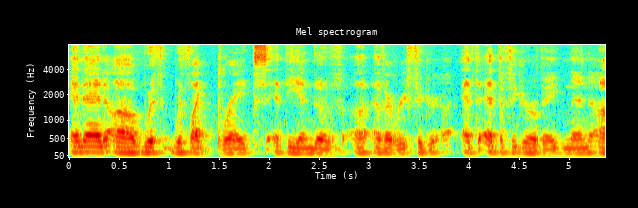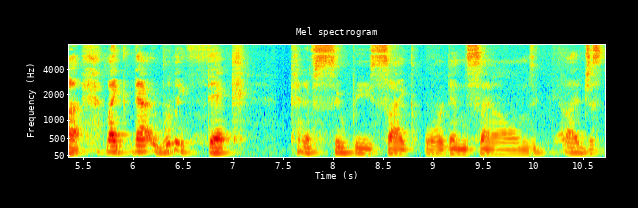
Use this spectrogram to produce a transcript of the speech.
and then uh, with with like breaks at the end of uh, of every figure at the, at the figure of eight, and then uh, like that really thick, kind of soupy psych organ sound, uh, just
